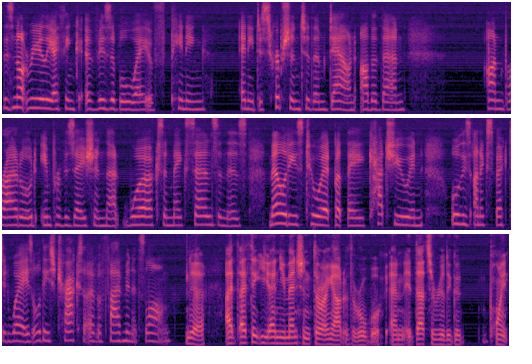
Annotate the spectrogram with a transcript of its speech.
There's not really, I think, a visible way of pinning any description to them down other than unbridled improvisation that works and makes sense and there's melodies to it but they catch you in all these unexpected ways all these tracks are over five minutes long Yeah, I I think you and you mentioned throwing out of the rule book, and it, that's a really good point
